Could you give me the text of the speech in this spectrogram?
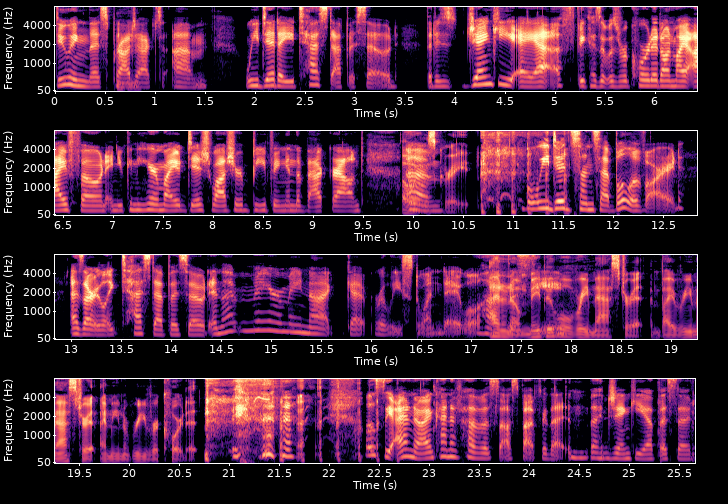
doing this project, um, we did a test episode that is janky AF because it was recorded on my iPhone and you can hear my dishwasher beeping in the background. oh, it was Um, great. But we did Sunset Boulevard as our like test episode, and that may or may not get released one day. We'll have I don't know. Maybe we'll remaster it, and by remaster it, I mean re-record it. we'll see. I don't know. I kind of have a soft spot for that that janky episode.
